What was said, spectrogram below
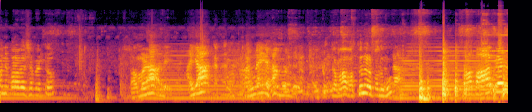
తమ్ముని ప్రవేశపెట్టు. తమ్ముడా అదే. అయ్యా అన్నయ్య విక్రమా మా బాబు పేరు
